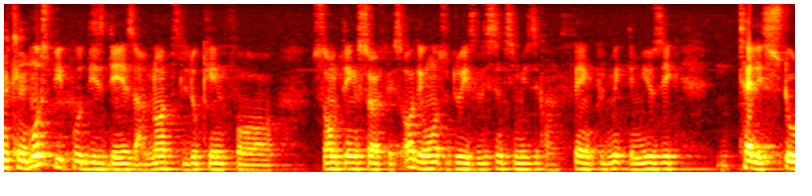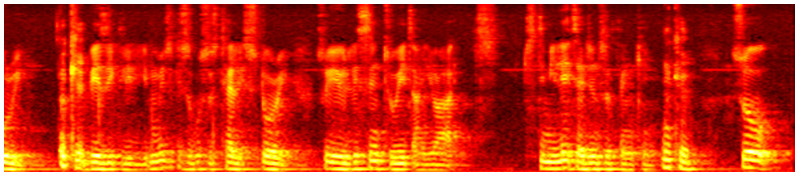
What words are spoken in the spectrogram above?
Okay. Most people these days are not looking for something surface. All they want to do is listen to music and think, make the music tell a story. Okay. Basically, music is supposed to tell a story. So you listen to it and you are stimulated into thinking. Okay. So,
